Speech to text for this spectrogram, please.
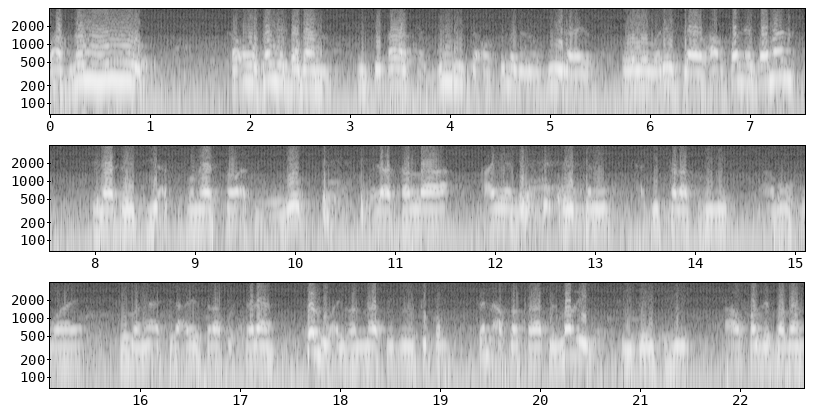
waafdaluhu ka uu badan intiqaalka. Guurida oo sunada loo guuraayo oo la wareegaayo waxaa u fadli badan ilaa beytihi asu sunaysto ilaa salaa maxaa yeelay beytkani xadiid kalaa ku yimid macruuf waaye سيدنا أسر عليه الصلاة والسلام صلوا أيها الناس في بيوتكم فإن أفضل صلاة المرء في بيته أو فرض بدن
